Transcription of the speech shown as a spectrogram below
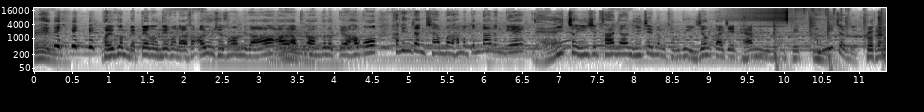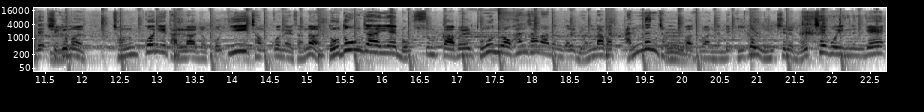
음. 벌금 몇백억 내고 나서 아유 죄송합니다. 아, 음. 앞으로 안 그럴게요 하고 할인잔치 한번 하면 끝나는 게 네. 2024년 이재명 정부 이전까지 의 대한민국에는 되게 합리적이었어. 그렇죠. 그런데 지금은 정권이 달라졌고 이 정권에서는 노동자의 목숨값을 돈으로 환산하는 걸 용납하지 않는 정부가 음. 들어왔는데 이걸 눈치를 못 채고 있는 게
